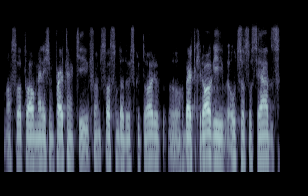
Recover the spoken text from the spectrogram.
nosso atual managing partner, que foi um dos sócios fundadores do escritório, o Roberto Quiroga e outros associados,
